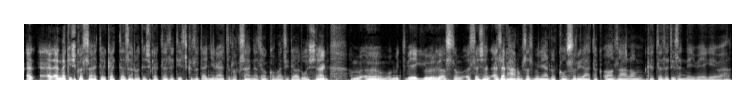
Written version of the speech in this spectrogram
e, ennek is köszönhető, hogy 2006 és 2010 között ennyire el tudok szállni az önkormányzati adósság, amit végül azt összesen 1300 milliárdot konszolidáltak az állam 2014 végével.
